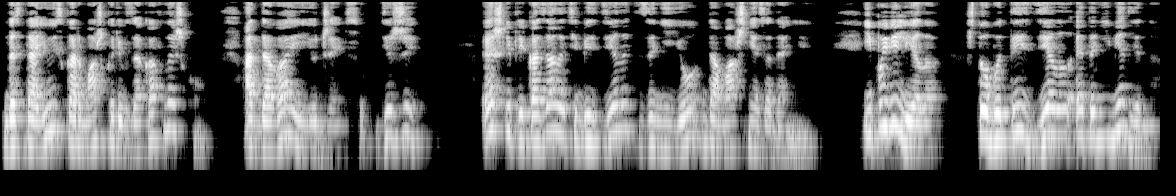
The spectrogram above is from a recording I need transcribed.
Достаю из кармашка рюкзака флешку, отдавая ее Джеймсу. «Держи». Эшли приказала тебе сделать за нее домашнее задание. И повелела, чтобы ты сделал это немедленно,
